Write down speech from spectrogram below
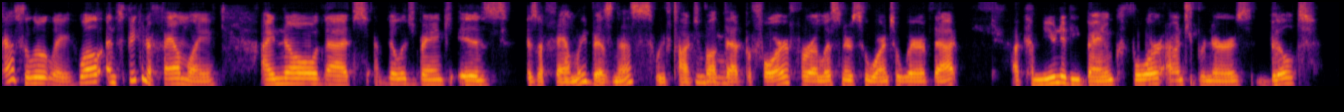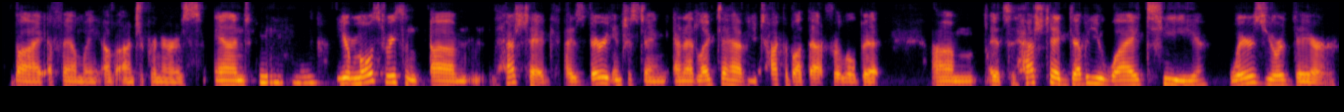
Absolutely. Well, and speaking of family, I know that Village Bank is is a family business. We've talked mm-hmm. about that before. For our listeners who aren't aware of that, a community bank for entrepreneurs built by a family of entrepreneurs. And mm-hmm. your most recent um, hashtag is very interesting, and I'd like to have you talk about that for a little bit. Um, it's hashtag WYT. Where's your there?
